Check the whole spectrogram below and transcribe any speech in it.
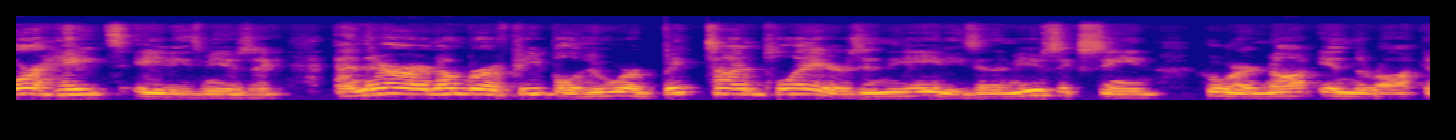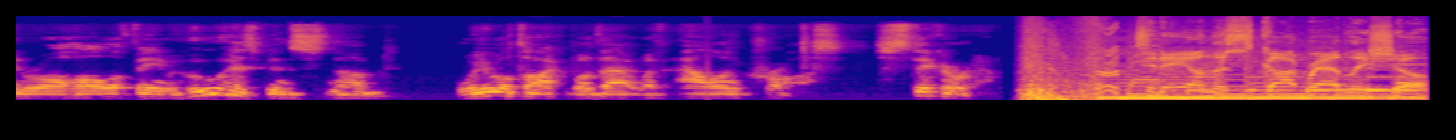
or hates 80s music. And there are a number of people who were big time players in the 80s in the music scene who are not in the Rock and Roll Hall of Fame. Who has been snubbed? We will talk about that with Alan Cross. Stick around. Today on The Scott Radley Show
